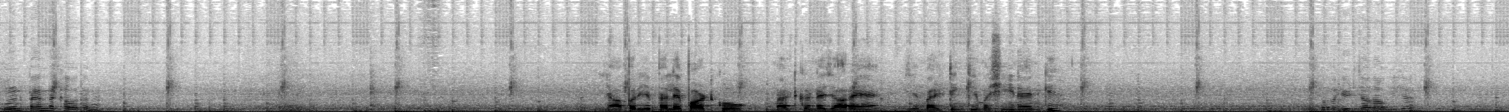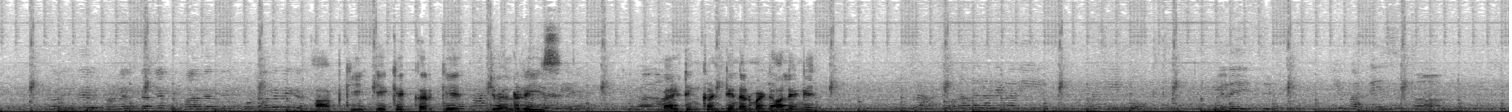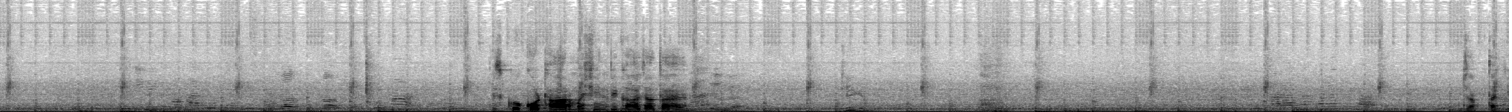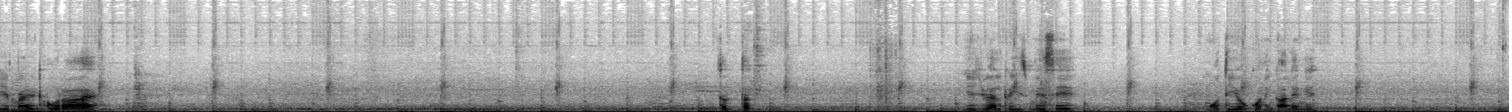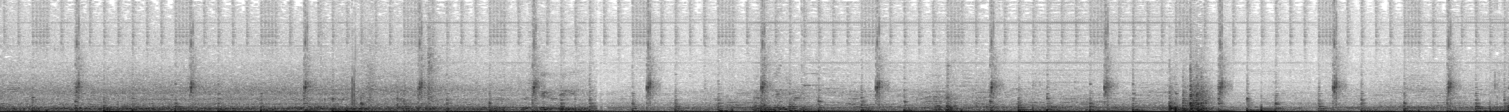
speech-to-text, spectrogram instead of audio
उन्होंने पैन रखा हुआ था ना? यहाँ पर ये पहले पार्ट को मेल्ट करने जा रहे हैं। ये मेल्टिंग की मशीन है इनकी। तो आपकी एक एक करके ज्वेलरीज मेल्टिंग कंटेनर में डालेंगे। इसको कोठार मशीन भी कहा जाता है। जब तक ये मेल्ट हो रहा है। तब तक ये ज्वेलरीज में से मोतियों को निकालेंगे।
